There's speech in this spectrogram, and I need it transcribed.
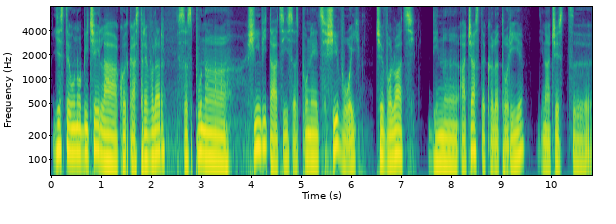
Este un obicei la Codcast Traveler să spună și invitații, să spuneți și voi ce vă luați din uh, această călătorie, din acest uh,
